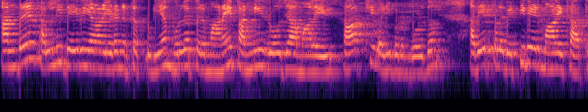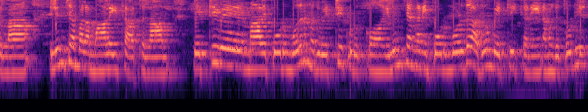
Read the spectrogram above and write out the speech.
அன்று வள்ளி தேவியானையுடன் இருக்கக்கூடிய முருகப்பெருமானை பன்னீர் ரோஜா மாலை சாற்றி வழிபடும் பொழுதும் அதே போல் வெட்டிவேர் மாலை சாற்றலாம் எலுமிச்சம்பழ மாலை சாற்றலாம் போடலாம் வெற்றி வே- மாலை போடும்போது நமக்கு வெற்றி கொடுக்கும். எலுமிச்சங்கனி போடும்பொழுது அதுவும் வெற்றிக்கனி நமக்கு தொழில்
